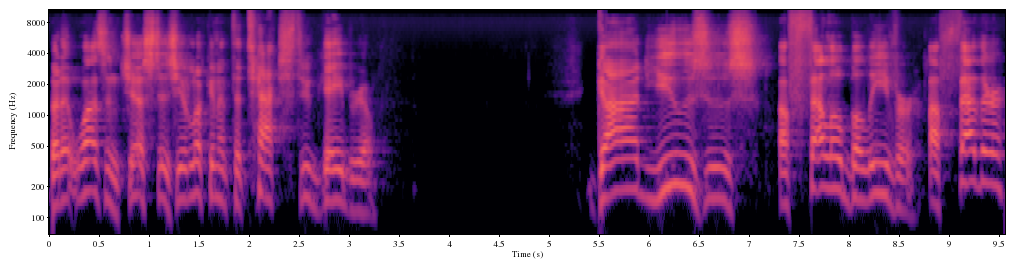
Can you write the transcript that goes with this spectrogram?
But it wasn't just as you're looking at the text through Gabriel. God uses a fellow believer, a feather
